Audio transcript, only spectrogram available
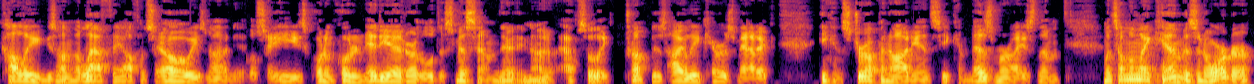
colleagues on the left, they often say, "Oh, he's not." They'll say he's "quote unquote" an idiot, or they'll dismiss him. They're, no, absolutely. Trump is highly charismatic. He can stir up an audience. He can mesmerize them. When someone like him, as an orator,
